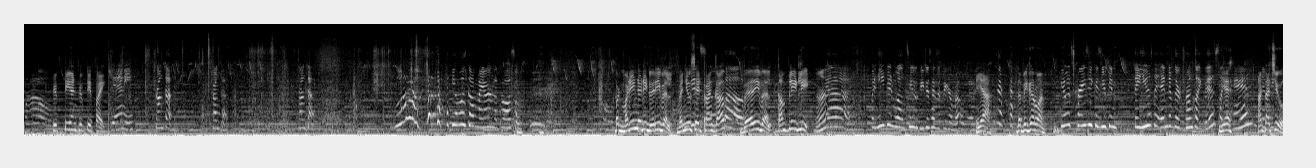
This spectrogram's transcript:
Wow. 50 and 55. Danny, trunk up. Trunk up. Trunk up. Wow! he almost got my arm. That's awesome. But Madinda did very well. When you, say trunk up, very well. Completely. Huh? Yeah. But he did well too. He just has a bigger mouth. Yeah, the bigger one. You know it's crazy? Because you can, they use the end of their trunk like this, like Yeah. a hand. And touch it you.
